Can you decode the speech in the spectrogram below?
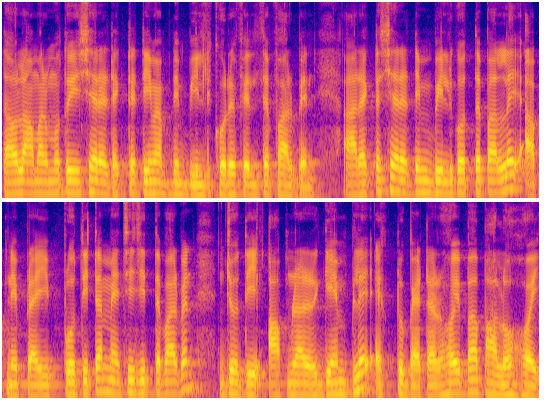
তাহলে আমার মতো এই সেরাট একটা টিম আপনি বিল্ড করে ফেলতে পারবেন। আর একটা সেরা টিম বিল্ড করতে পারলে আপনি প্রায় প্রতিটা ম্যাচই জিততে পারবেন। যদি আপনার গেম প্লে একটু বেটার হয় বা ভালো হয়।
